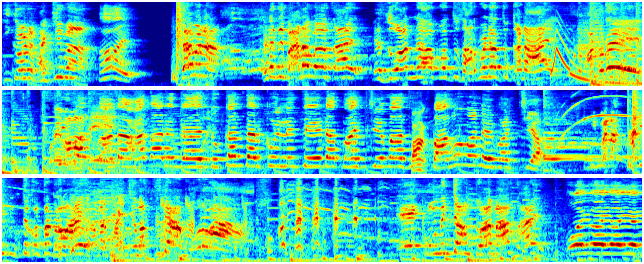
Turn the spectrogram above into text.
কি করে ভাবছি মা হয়। যাবে না এটা দিয়ে ভাড়া বাস আয়। এ জোয়ার না বল তো সারবে না তুই কাটা আয়। আগরে ওরে বাবা রে। কাটা আনারে দেয়, দোকানদার কইলে যে এটা ভাইছে মাছ ভালো মানের বাচ্চা তুই বেলা খালি মিথ্যে কথা কও আয়। আমার বাচ্চা দাম ওরে বাবা এ কমে দাম তো মাছ আয়। ওই ওই ওই ওই।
